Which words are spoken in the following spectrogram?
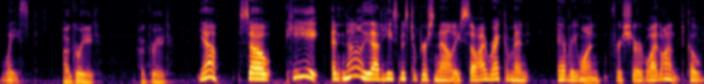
waste. Agreed. Agreed. Yeah. So he, and not only that, he's Mr. Personality. So I recommend everyone for sure. Well, I don't want go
